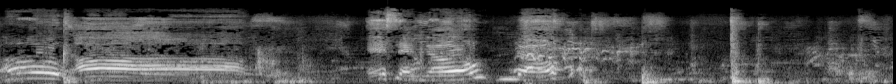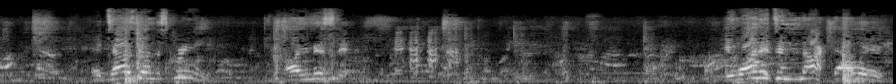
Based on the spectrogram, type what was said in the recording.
Oh. Ah. It said no, no. It tells you on the screen. Oh, you missed it. You wanted to knock that way.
